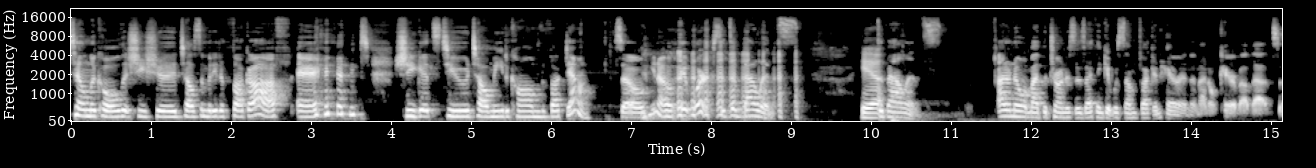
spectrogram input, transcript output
tell Nicole that she should tell somebody to fuck off, and she gets to tell me to calm the fuck down. So, you know, it works. It's a balance. Yeah. It's a balance. I don't know what my Patronus is. I think it was some fucking heron, and I don't care about that. So,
